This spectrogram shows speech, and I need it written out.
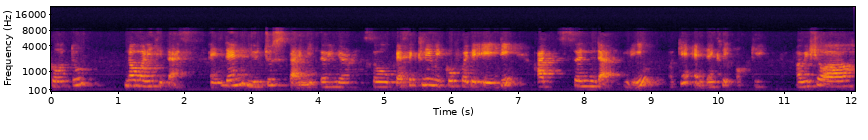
go to normality test, and then you choose diameter here. So basically we go for the AD, Anderson-Darling, okay, and then click OK. I will show uh,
